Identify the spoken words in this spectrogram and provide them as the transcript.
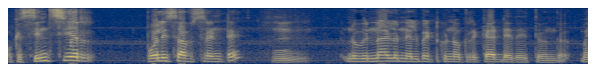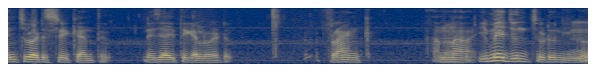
ఒక సిన్సియర్ పోలీస్ ఆఫీసర్ అంటే నువ్వు ఇన్నాళ్ళు నిలబెట్టుకున్న ఒక రికార్డ్ ఏదైతే ఉందో మంచివాడు శ్రీకాంత్ నిజాయితీ గలవాడు ఫ్రాంక్ అన్న ఇమేజ్ ఉంది చూడు నీకు.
